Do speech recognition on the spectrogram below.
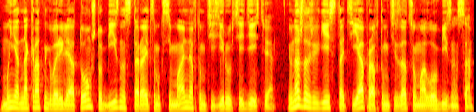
Мы неоднократно говорили о том, что бизнес старается максимально автоматизировать все действия. И у нас даже есть статья про автоматизацию малого бизнеса.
